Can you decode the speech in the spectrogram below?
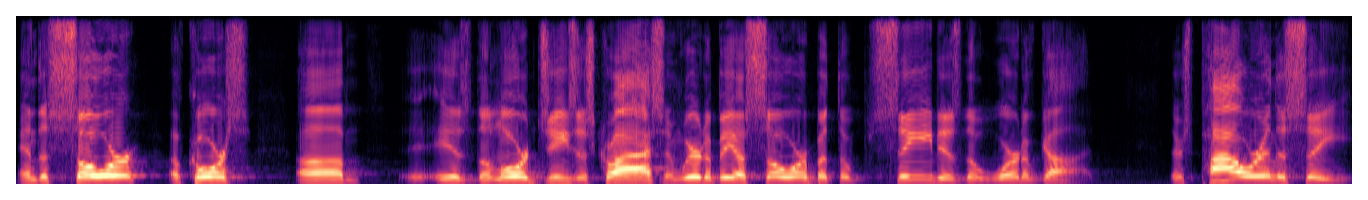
And the sower, of course, um, is the Lord Jesus Christ, and we're to be a sower, but the seed is the Word of God. There's power in the seed.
